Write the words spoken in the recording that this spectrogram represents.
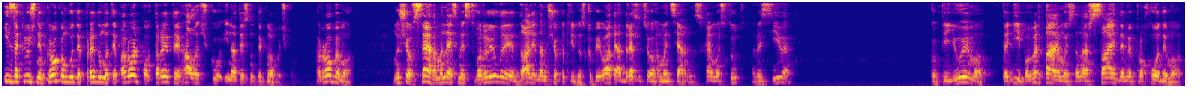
І заключним кроком буде придумати пароль, повторити галочку і натиснути кнопочку. Робимо. Ну що, все, гаманець ми створили. Далі нам що потрібно? Скопіювати адресу цього гаманця. Натискаємо ось тут, Receive. Копіюємо. Тоді повертаємось на наш сайт, де ми проходимо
